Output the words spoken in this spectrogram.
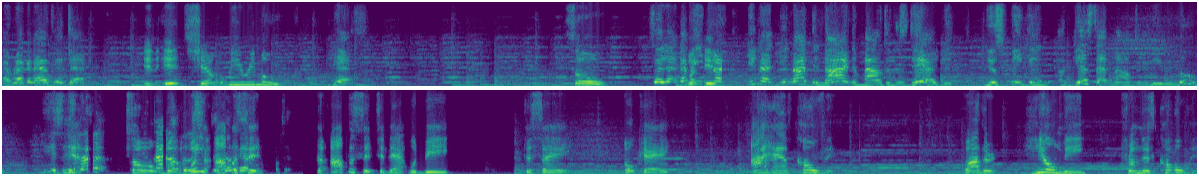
I recognize the attack. And it shall be removed. Yes. So, So that, that means you're if- not, you're not you're not denying the mountain is there. You're, you're speaking against that mountain to be removed. It's, it's Yes. not a, so, but, but the that doesn't have opposite, the opposite to that would be to say, okay, I have COVID. Father, heal me from this COVID.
